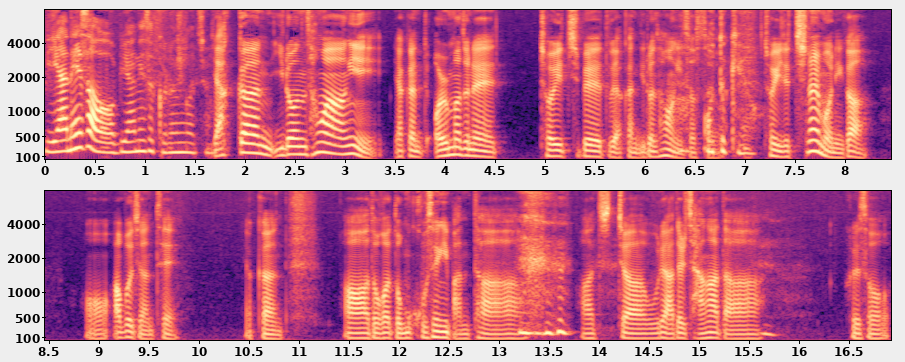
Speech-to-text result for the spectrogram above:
미안해서 미안해서 그러는 거죠. 약간 이런 상황이 약간 얼마 전에 저희 집에도 약간 이런 상황이 있었어요. 어떡해요? 저희 이제 친할머니가 어 아버지한테 약간 아 너가 너무 고생이 많다. 아 진짜 우리 아들 장하다. 그래서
